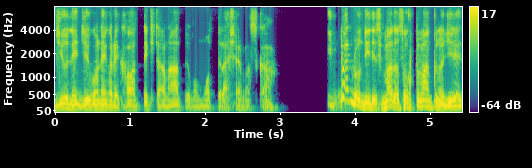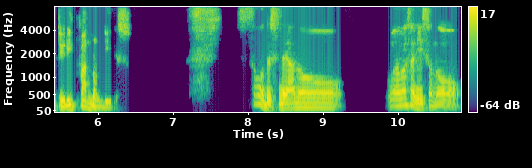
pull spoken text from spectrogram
10年、15年ぐらい変わってきたなって思ってらっしゃいますか？一般論でいいです。まだソフトバンクの事例というより一般論でいいです。そうですね。あの、まあ、まさにその、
